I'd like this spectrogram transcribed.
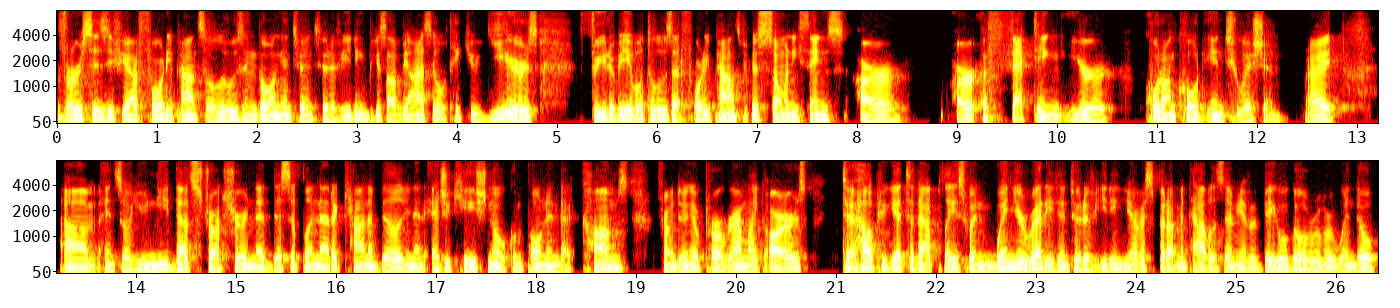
versus if you have 40 pounds to lose and going into intuitive eating because i'll be honest it will take you years for you to be able to lose that 40 pounds because so many things are are affecting your quote unquote intuition right? Um, and so you need that structure and that discipline, that accountability, and that educational component that comes from doing a program like ours to help you get to that place when when you're ready to intuitive eating, you have a sped up metabolism, you have a big wiggle room or window,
